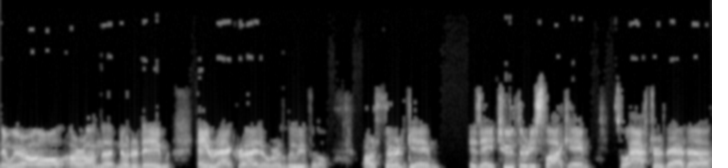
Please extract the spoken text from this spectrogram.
and we all are on the Notre Dame hay rack ride over Louisville. Our third game is a 2:30 slot game. So after that, uh,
